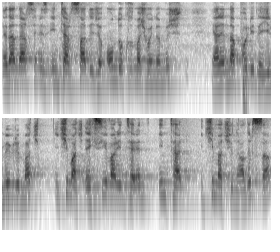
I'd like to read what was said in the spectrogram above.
Neden derseniz Inter sadece 19 maç oynamış. Yani Napoli'de 21 maç, 2 maç eksiği var Inter'in. Inter 2 maçını alırsa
